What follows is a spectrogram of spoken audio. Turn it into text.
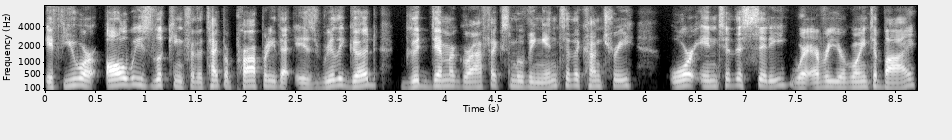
if you are always looking for the type of property that is really good, good demographics moving into the country or into the city, wherever you're going to buy,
